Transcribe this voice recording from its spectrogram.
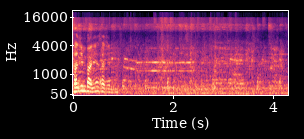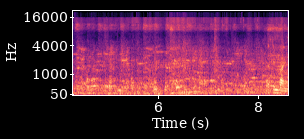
사진방이야 사진방. 사진방이.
